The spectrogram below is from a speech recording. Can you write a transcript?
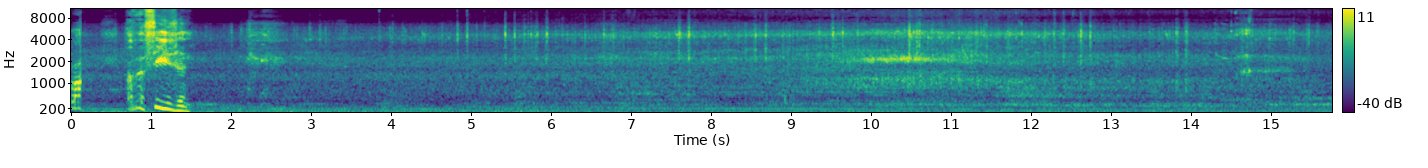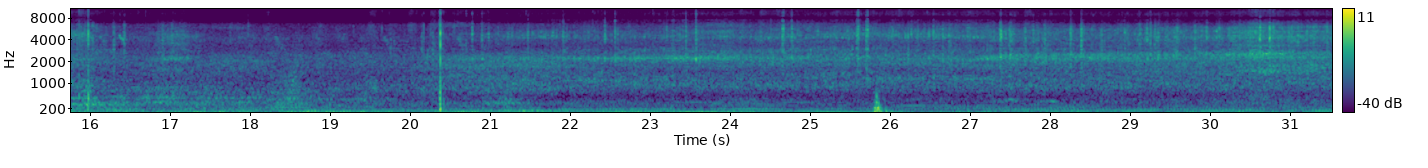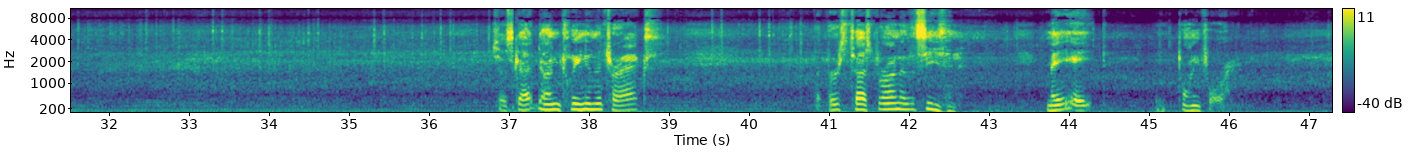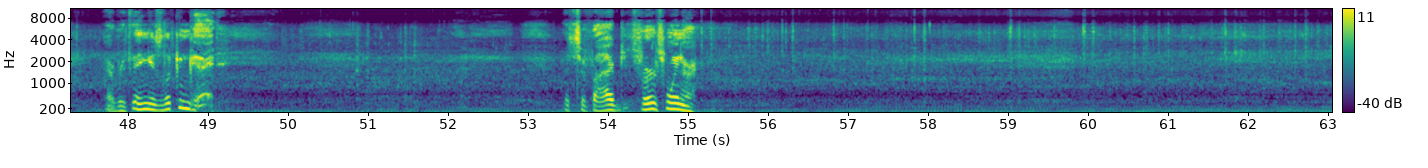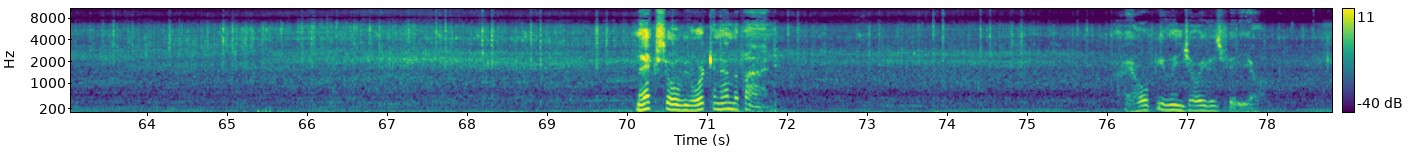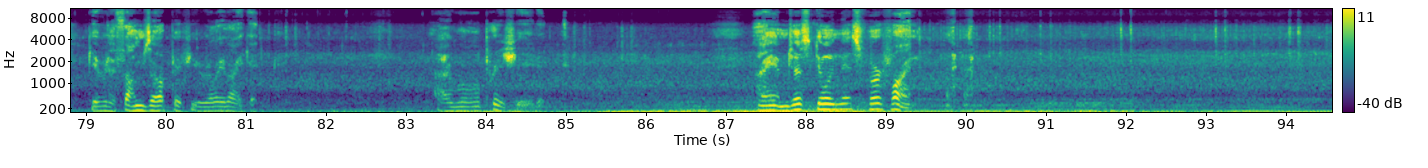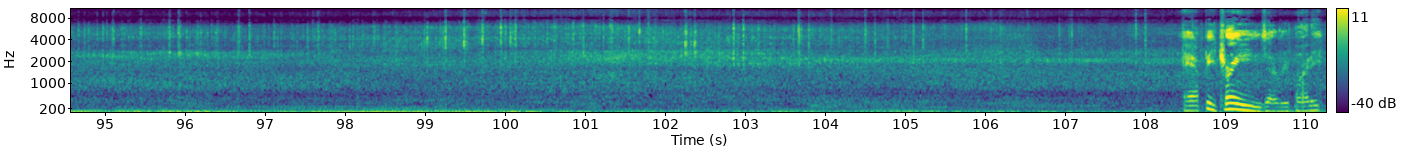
of the season. Just got done cleaning the tracks. The first test run of the season, May 8th, 24. Everything is looking good. It survived its first winter. Next, we'll be working on the pond. I hope you enjoy this video. Give it a thumbs up if you really like it. I will appreciate it. I am just doing this for fun. Happy trains, everybody.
